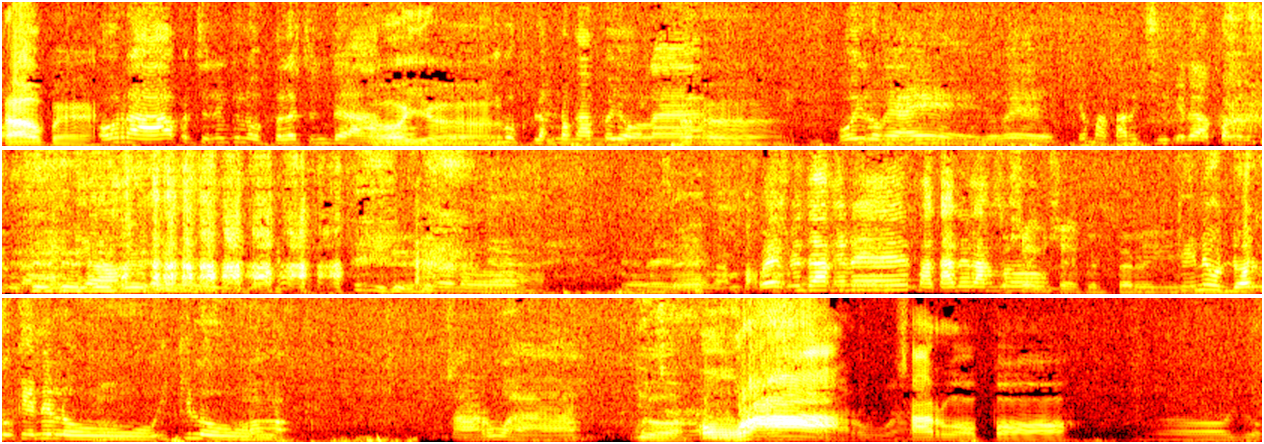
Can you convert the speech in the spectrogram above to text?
Tahu be. Ora, apa jenenge kuwi lho, balas dendam. Oh, iya. Iki blakno kabeh ya oleh. Heeh. Oh, irung ae. Ya wis. Ki matane ji kene apa ngerti. Iya. Ngono. Ya wis. Wes pindah kene, matane langsung. Kene ndor kok kene lho. Iki lho. Saru ah. Yo, ora. Saru apa? Oh, yo.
